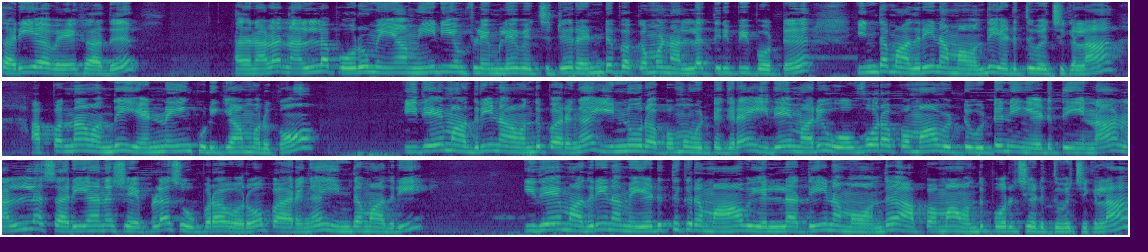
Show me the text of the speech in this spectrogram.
சரியாக வேகாது. அதனால் நல்ல பொறுமையாக மீடியம் ஃப்ளேம்லேயே வச்சுட்டு ரெண்டு பக்கமும் நல்லா திருப்பி போட்டு இந்த மாதிரி நம்ம வந்து எடுத்து வச்சுக்கலாம். அப்போ தான் வந்து எண்ணெயும் குடிக்காமல் இருக்கும். இதே மாதிரி நான் வந்து பாருங்கள் இன்னொரு அப்பமும் விட்டுக்கிறேன். இதே மாதிரி ஒவ்வொரு அப்பமாக விட்டு விட்டு நீங்கள் எடுத்தீங்கன்னா நல்ல சரியான ஷேப்பில் சூப்பராக வரும். பாருங்கள் இந்த மாதிரி. இதே மாதிரி நம்ம எடுத்துக்கிற மாவு எல்லாத்தையும் நம்ம வந்து அப்பமாக வந்து பொறிச்சு எடுத்து வச்சுக்கலாம்.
